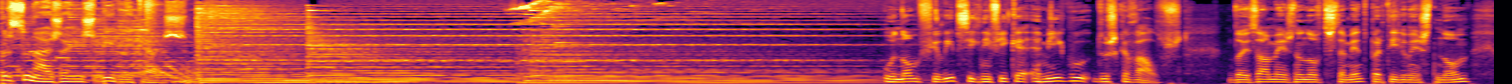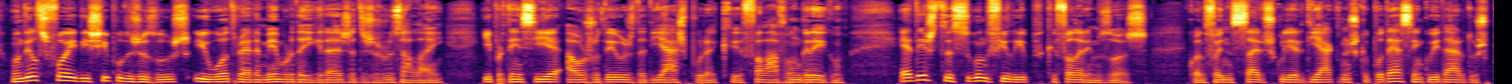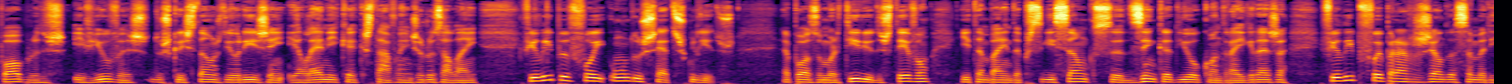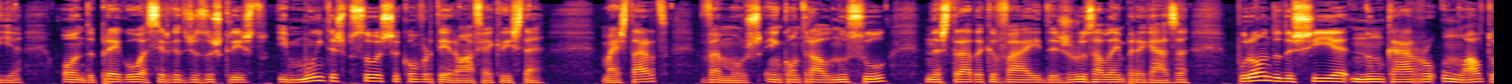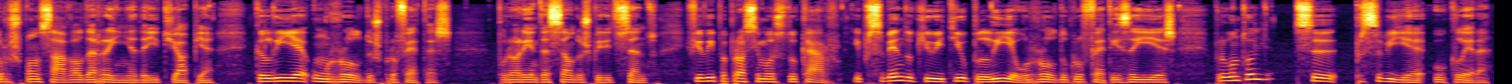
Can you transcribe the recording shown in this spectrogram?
Personagens bíblicas. O nome Filipe significa amigo dos cavalos. Dois homens no Novo Testamento partilham este nome. Um deles foi discípulo de Jesus e o outro era membro da Igreja de Jerusalém e pertencia aos judeus da diáspora que falavam grego. É deste segundo Filipe que falaremos hoje. Quando foi necessário escolher diáconos que pudessem cuidar dos pobres e viúvas dos cristãos de origem helénica que estavam em Jerusalém, Filipe foi um dos sete escolhidos após o martírio de Estevão e também da perseguição que se desencadeou contra a Igreja, Filipe foi para a região da Samaria, onde pregou acerca de Jesus Cristo e muitas pessoas se converteram à fé cristã. Mais tarde, vamos encontrá-lo no sul, na estrada que vai de Jerusalém para Gaza, por onde descia num carro um alto responsável da rainha da Etiópia, que lia um rolo dos profetas. Por orientação do Espírito Santo, Filipe aproximou-se do carro e, percebendo que o etíope lia o rolo do profeta Isaías, perguntou-lhe se percebia o que lera.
